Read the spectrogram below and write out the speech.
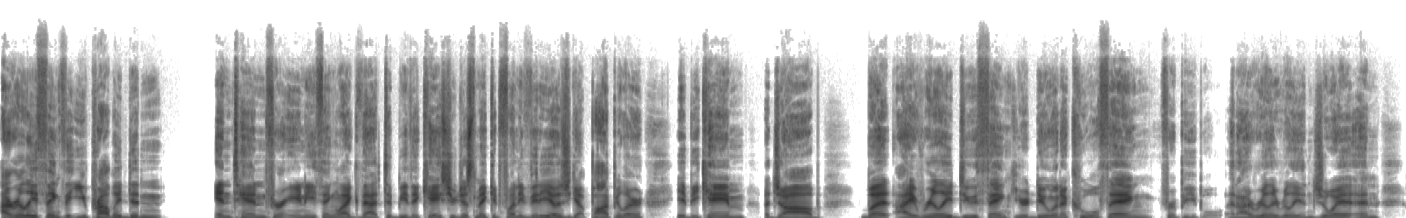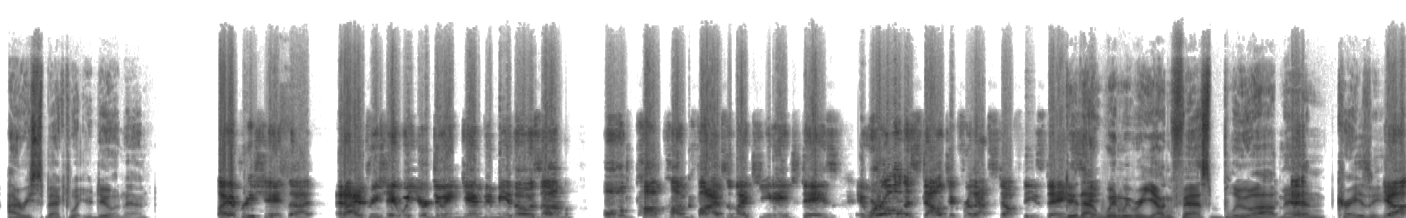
I really think that you probably didn't intend for anything like that to be the case. You're just making funny videos. You got popular. It became a job but I really do think you're doing a cool thing for people, and I really, really enjoy it, and I respect what you're doing, man. I appreciate that. And I appreciate what you're doing, giving me those um old pop punk vibes of my teenage days. We're all nostalgic for that stuff these days. Dude, that when we were young fest blew up, man, crazy. Yeah.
